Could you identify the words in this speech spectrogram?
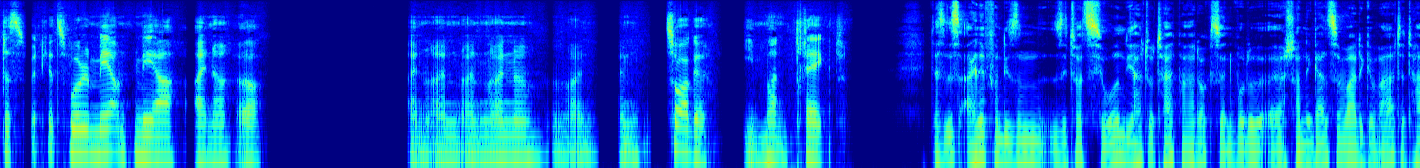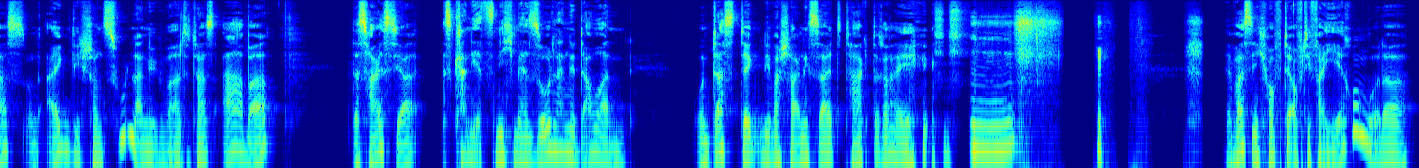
das wird jetzt wohl mehr und mehr eine, äh, ein, ein, ein, eine, ein, eine Sorge, die man trägt. Das ist eine von diesen Situationen, die halt total paradox sind, wo du äh, schon eine ganze Weile gewartet hast und eigentlich schon zu lange gewartet hast, aber das heißt ja, es kann jetzt nicht mehr so lange dauern. Und das denken die wahrscheinlich seit Tag drei. Mhm. Er weiß nicht, hofft er auf die Verjährung oder?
